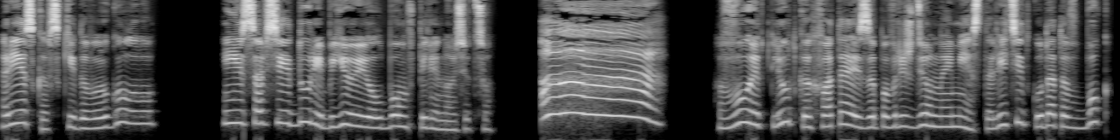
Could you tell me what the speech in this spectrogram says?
Резко вскидываю голову и со всей дури бью ее лбом в переносицу. а Воет Людка, хватаясь за поврежденное место, летит куда-то в бок,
